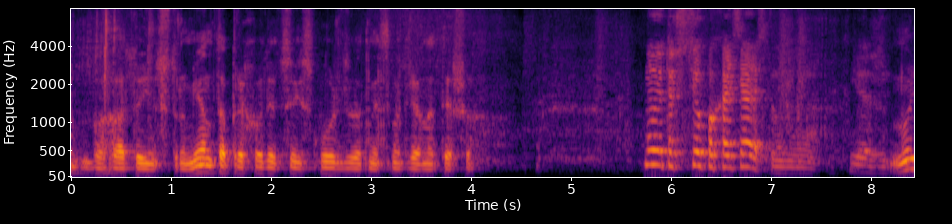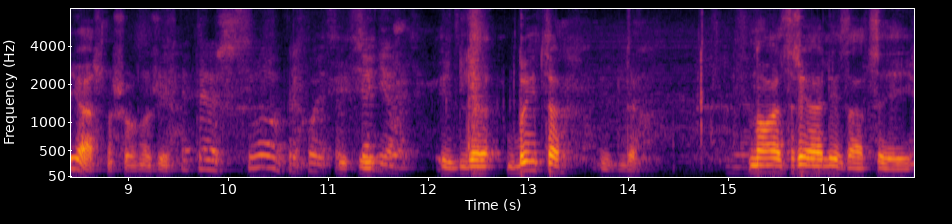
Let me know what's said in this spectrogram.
багато інструмента приходиться використовувати, несмотря на те, що. Ну это же все по хозяйству. ну, Я же... Ну ясно, що воно ж і- Это же все приходится И- все и- делать. і для бита, і для. Ну а з реалізацією,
